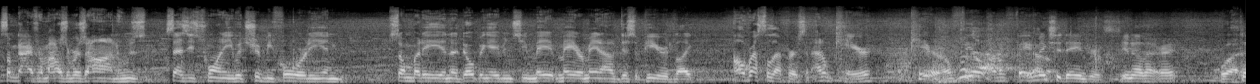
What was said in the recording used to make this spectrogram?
some guy from Azerbaijan who says he's 20 but should be 40, and somebody in a doping agency may may or may not have disappeared. Like I'll wrestle that person. I don't care. I don't care. I don't feel. I don't feel. It makes you dangerous. You know that, right? What? To,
